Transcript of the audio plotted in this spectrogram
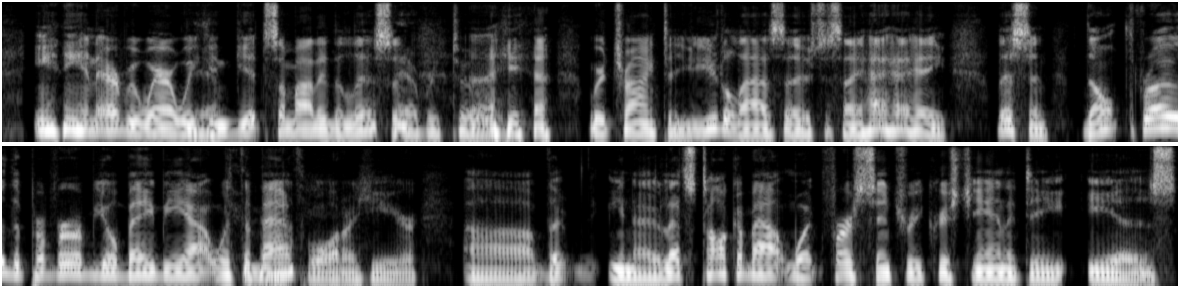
any and everywhere we can get somebody to listen Every tool. uh, yeah, we're trying to utilize those to say, hey, hey, hey, listen, don't throw the proverbial baby out with the bathwater here. Uh, the, you know, let's talk about what first century Christianity is,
